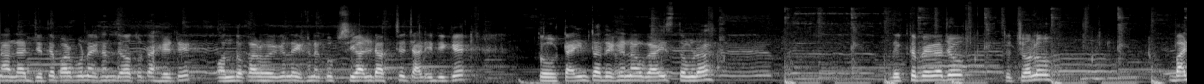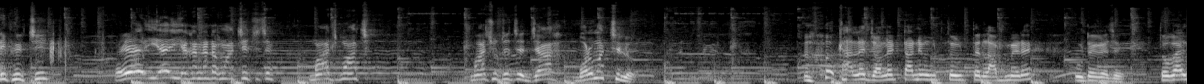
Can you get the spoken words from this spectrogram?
নাহলে আর যেতে পারব না এখান দিয়ে অতটা হেঁটে। অন্ধকার হয়ে গেলে এখানে খুব শিয়াল ডাকছে চারিদিকে। তো টাইমটা দেখে নাও গাইস তোমরা। দেখতে পেয়ে গেছো? তো চলো বাড়ি ফিরছি। এই এখানে একটা মাছ এসেছে। মাছ মাছ। মাছ উঠেছে। যা, বড় মাছ ছিল? তাহলে জলের টানে উঠতে উঠতে লাভ মেরে উঠে গেছে। তো গাছ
